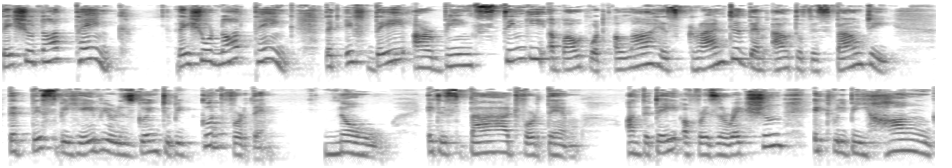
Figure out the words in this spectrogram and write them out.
they should not think they should not think that if they are being stingy about what Allah has granted them out of His bounty, that this behavior is going to be good for them. No, it is bad for them. on the day of resurrection, it will be hung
